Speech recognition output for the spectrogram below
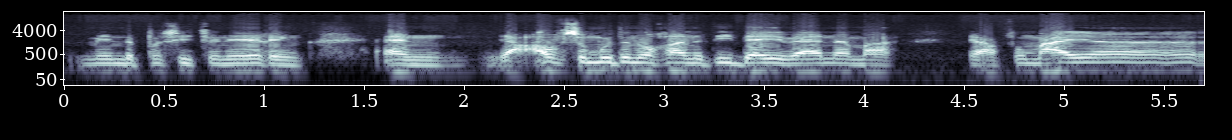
minder positionering. En ja, of ze moeten nog aan het idee wennen, maar ja, voor mij, uh,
